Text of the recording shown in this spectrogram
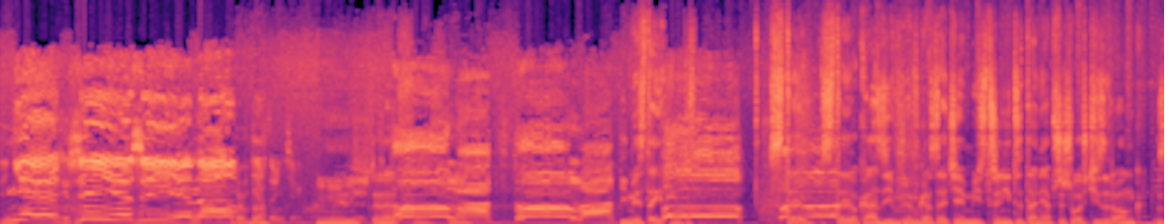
niech żyje, żyje nam. Prawda? 100 lat, 100 lat. I my z tej, z tej, z tej okazji w, w gazecie Mistrzyni Czytania Przyszłości z Rąk z-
